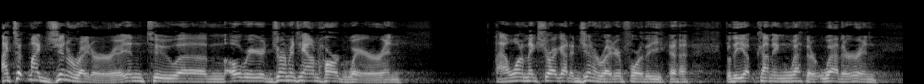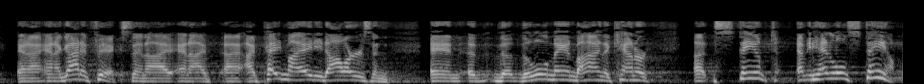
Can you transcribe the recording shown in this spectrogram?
I took my generator into um, over here at Germantown Hardware and I want to make sure I got a generator for the uh, for the upcoming weather weather and and I and I got it fixed and I and I I paid my eighty dollars and and uh, the the little man behind the counter uh, stamped. I mean, he had a little stamp,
